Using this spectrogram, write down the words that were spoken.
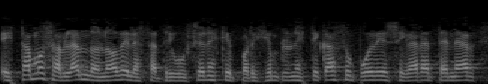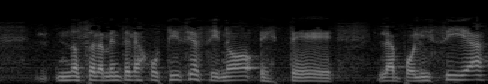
estamos hablando ¿no? de las atribuciones que, por ejemplo, en este caso puede llegar a tener no solamente la justicia, sino este, la policía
